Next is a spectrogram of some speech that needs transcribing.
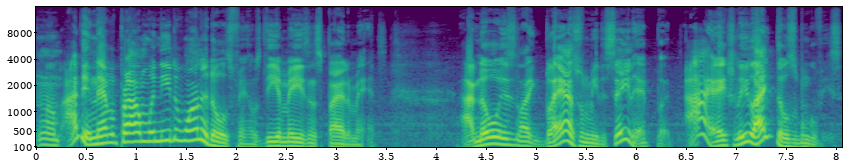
Um, I didn't have a problem with neither one of those films, The Amazing Spider-Mans. I know it's like blasphemy to say that, but I actually like those movies.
